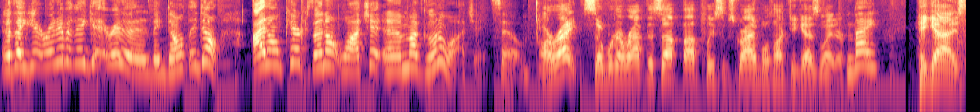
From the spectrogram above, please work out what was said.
If they get rid of it, they get rid of it. If they don't, they don't. I don't care because I don't watch it, and I'm not going to watch it. So, All right. So we're gonna wrap this up. Uh, please subscribe. We'll talk to you guys later. bye. Hey guys,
